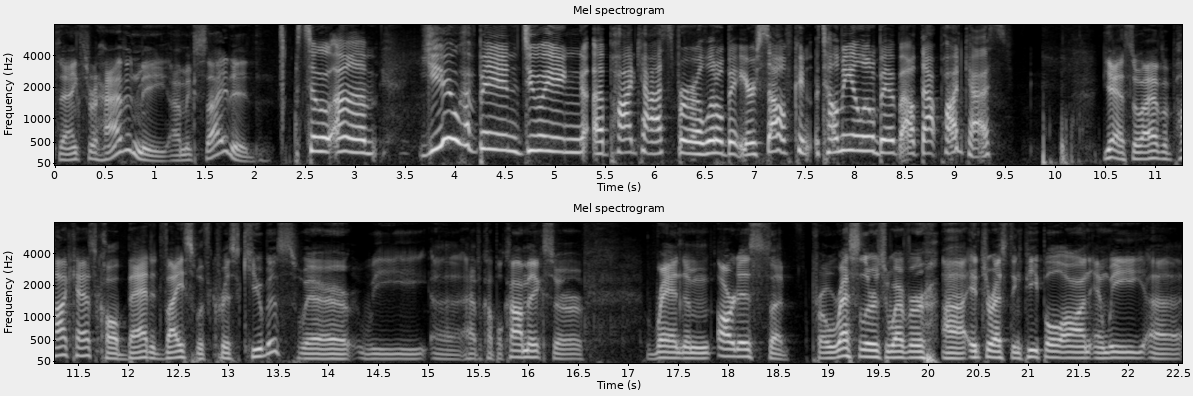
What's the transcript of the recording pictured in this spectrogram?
Thanks for having me. I'm excited. So, um, you have been doing a podcast for a little bit yourself. Can tell me a little bit about that podcast? Yeah, so I have a podcast called Bad Advice with Chris Cubas, where we uh, have a couple comics or random artists, uh, pro wrestlers, whoever, uh, interesting people on, and we uh,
